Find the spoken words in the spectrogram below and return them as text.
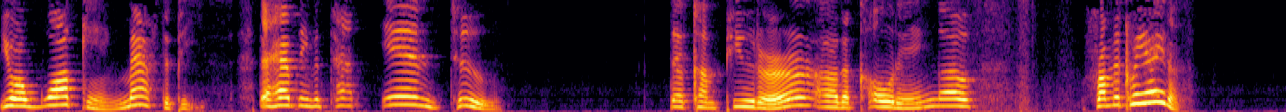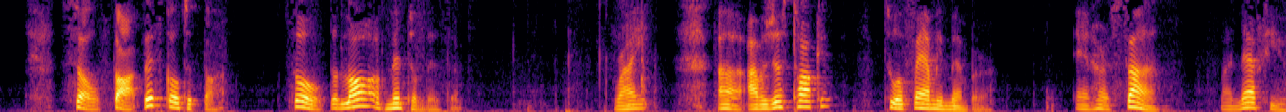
You're a walking masterpiece that hasn't even tapped into the computer or the coding of from the creator. So thought. Let's go to thought. So the law of mentalism, right? Uh, I was just talking to a family member and her son, my nephew,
